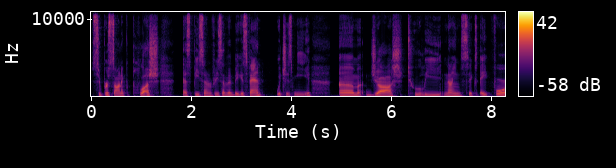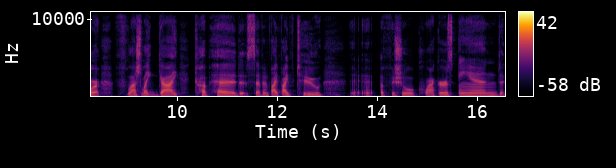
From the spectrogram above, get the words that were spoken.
Supersonic Plush, SB737 biggest fan, which is me, um, Josh Tooley 9684, Flashlight Guy, Cuphead 7552, uh, Official Quackers, and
